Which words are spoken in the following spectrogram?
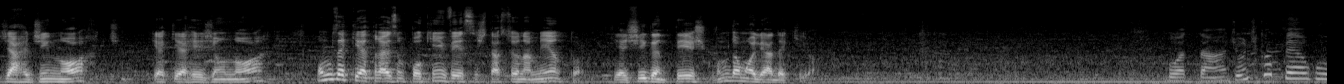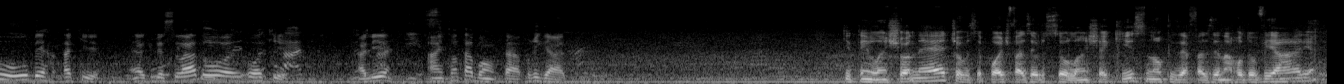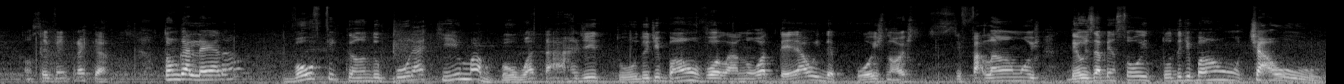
Jardim Norte, que aqui é a região norte. Vamos aqui atrás um pouquinho ver esse estacionamento, ó, que é gigantesco. Vamos dar uma olhada aqui, ó. Boa tarde. Onde que eu pego o Uber aqui? É aqui desse lado ou, ou aqui? Ali? Ah, então tá bom. Tá, obrigado. Aqui tem lanchonete, você pode fazer o seu lanche aqui, se não quiser fazer na rodoviária, então você vem para cá. Então, galera, vou ficando por aqui. Uma boa tarde, tudo de bom. Vou lá no hotel e depois nós se falamos. Deus abençoe, tudo de bom. Tchau.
